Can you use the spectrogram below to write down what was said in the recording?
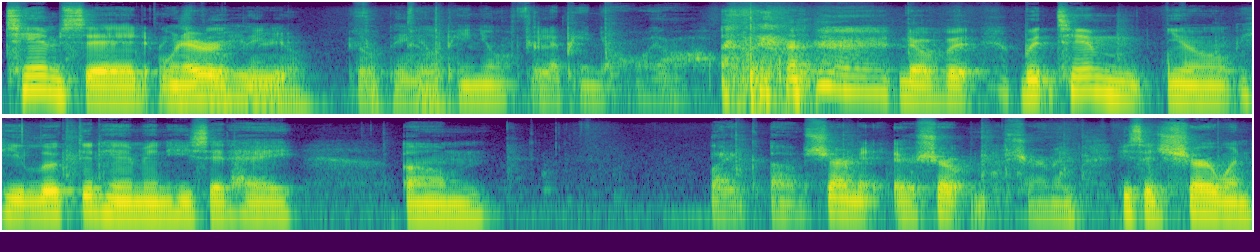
Tim said whenever he Filipino. Filipino. Filipino Filipino yeah. no, but but Tim you know he looked at him and he said hey, um, like um, Sherman or Sher- Sherman he said Sherwin,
